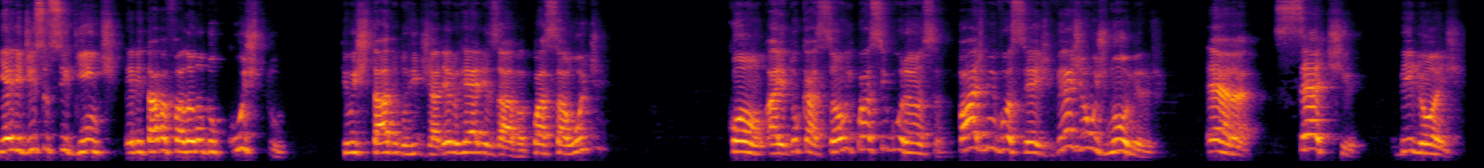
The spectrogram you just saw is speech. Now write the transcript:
e ele disse o seguinte: ele estava falando do custo que o Estado do Rio de Janeiro realizava com a saúde, com a educação e com a segurança. Pasmem vocês, vejam os números. Era 7 bilhões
